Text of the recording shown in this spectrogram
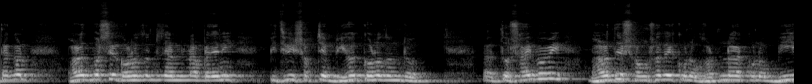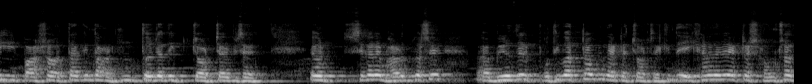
তার কারণ ভারতবর্ষের গণতন্ত্র জানেন আমরা জানি পৃথিবীর সবচেয়ে বৃহৎ গণতন্ত্র। তো স্বাভাবিকভাবেই ভারতের সংসদে কোনো ঘটনা, কোনো বিল পাস হওয়া, তা কিন্তু আন্তর্জাতিক চর্চার বিষয়। এবং সেখানে ভারতবর্ষে বিরোধের প্রতিবাদটাও কিন্তু একটা চর্চা। কিন্তু এইখানে দাঁড়িয়ে একটা সংসদ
